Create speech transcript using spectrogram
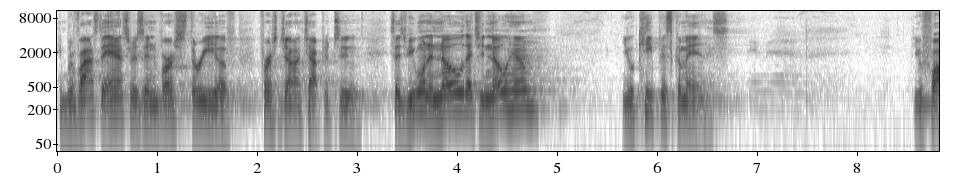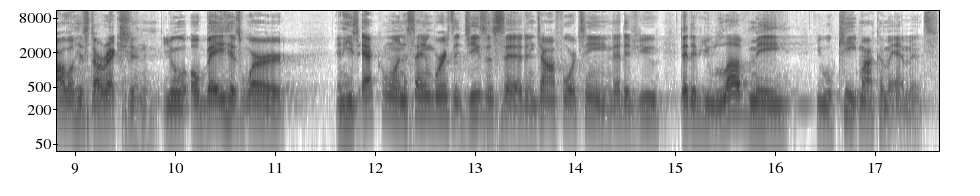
He provides the answers in verse 3 of 1 John chapter 2. He says, If you want to know that you know Him, you'll keep His commands. Amen. You'll follow His direction. You'll obey His word. And he's echoing the same words that Jesus said in John 14 that if you, that if you love me, you will keep my commandments.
